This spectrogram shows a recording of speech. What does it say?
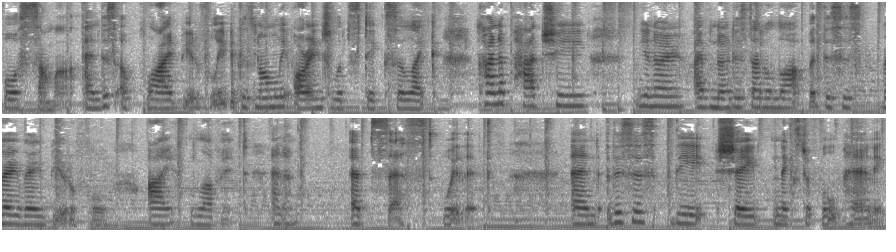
for summer. And this applied beautifully because normally orange lipsticks are like kind of patchy you know? I've noticed that a lot but this is very very beautiful. I love it and I'm obsessed with it. And this is the shade next to full panic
